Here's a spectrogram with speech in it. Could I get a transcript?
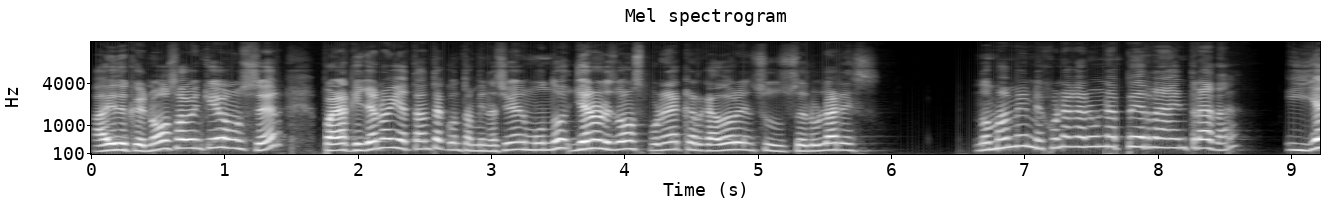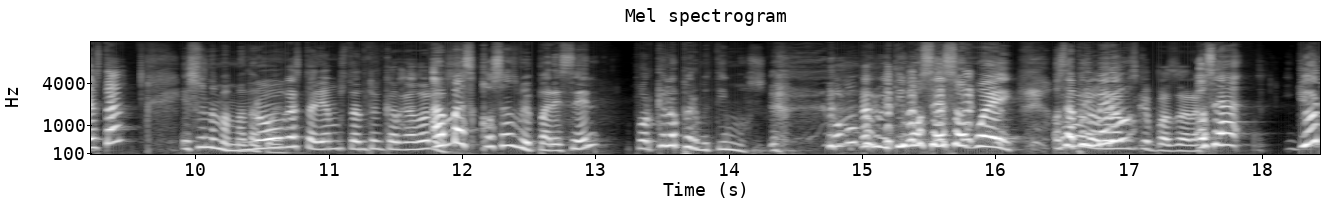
Ay, de que no, ¿saben qué vamos a hacer? Para que ya no haya tanta contaminación en el mundo, ya no les vamos a poner a cargador en sus celulares. No mames, mejor hagan una perra entrada y ya está. Es una mamada. no güey. gastaríamos tanto en cargadores. Ambas cosas me parecen. ¿Por qué lo permitimos? ¿Cómo permitimos eso, güey? O sea, ¿Cómo primero. que pasara? O sea, yo no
